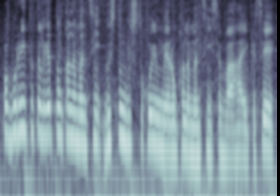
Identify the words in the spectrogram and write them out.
paborito talaga itong kalamansi. Gustong gusto ko yung merong kalamansi sa bahay kasi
